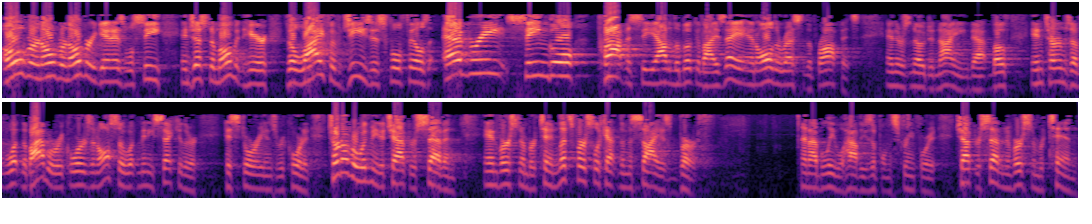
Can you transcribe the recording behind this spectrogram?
Over and over and over again, as we'll see in just a moment here, the life of Jesus fulfills every single prophecy out of the book of Isaiah and all the rest of the prophets. And there's no denying that, both in terms of what the Bible records and also what many secular historians recorded. Turn over with me to chapter 7 and verse number 10. Let's first look at the Messiah's birth. And I believe we'll have these up on the screen for you. Chapter 7 and verse number 10.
